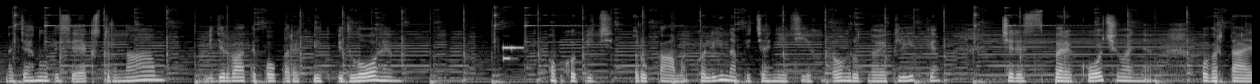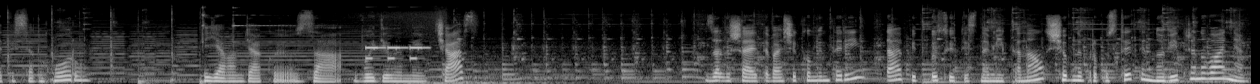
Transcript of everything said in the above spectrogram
натягнутися як струна, відірвати поперек від підлоги, обхопіть руками коліна, підтягніть їх до грудної клітки. Через перекочування повертаєтеся вгору. Я вам дякую за виділений час. Залишайте ваші коментарі та підписуйтесь на мій канал, щоб не пропустити нові тренування.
